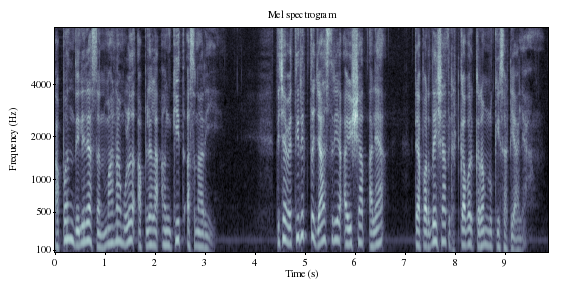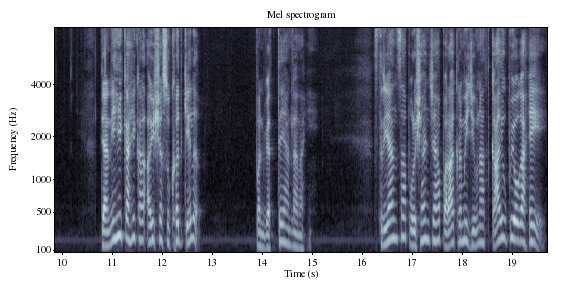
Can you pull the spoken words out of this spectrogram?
आपण दिलेल्या सन्मानामुळं आपल्याला अंकित असणारी. तिच्या व्यतिरिक्त ज्या स्त्रिया आयुष्यात आल्या त्या परदेशात घटकावर करमणुकीसाठी आल्या. त्यांनीही काही काळ आयुष्य सुखद केलं पण व्यत्यय आणला नाही. स्त्रियांचा पुरुषांच्या पराक्रमी जीवनात काय उपयोग आहे?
